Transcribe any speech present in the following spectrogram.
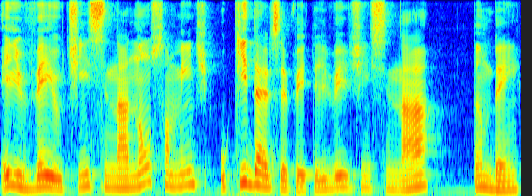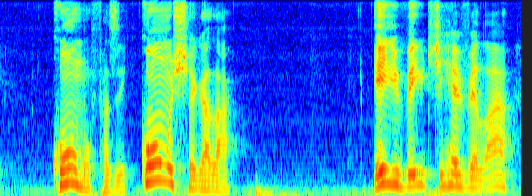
Ele veio te ensinar não somente o que deve ser feito, ele veio te ensinar também como fazer, como chegar lá. Ele veio te revelar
